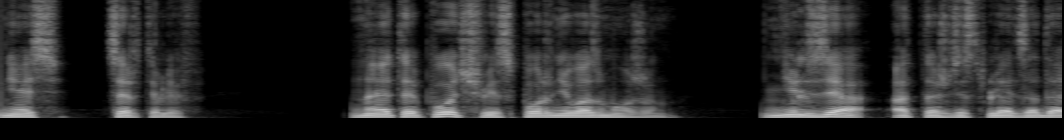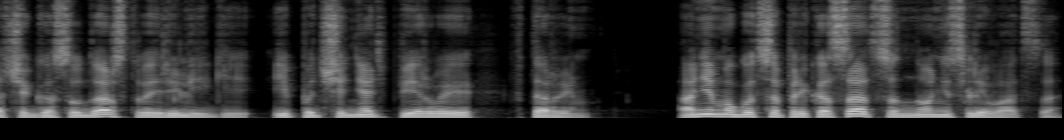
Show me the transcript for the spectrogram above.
князь Цертелев. На этой почве спор невозможен. Нельзя отождествлять задачи государства и религии и подчинять первые вторым. Они могут соприкасаться, но не сливаться.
